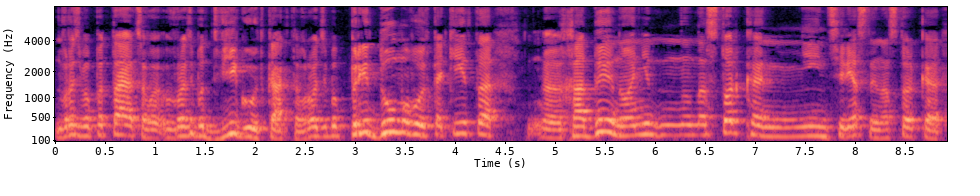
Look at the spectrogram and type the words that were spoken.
вроде бы пытаются, вроде бы двигают как-то, вроде бы придумывают какие-то э, ходы, но они ну, настолько неинтересные, настолько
